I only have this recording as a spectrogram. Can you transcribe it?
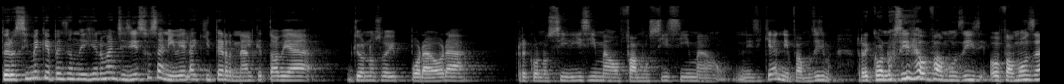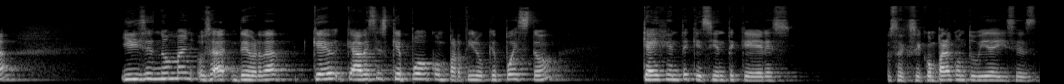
Pero sí me quedé pensando dije, no manches, y eso es a nivel aquí terrenal que todavía yo no soy por ahora reconocidísima o famosísima, o ni siquiera ni famosísima, reconocida o, o famosa. Y dices, no manches, o sea, de verdad, ¿qué, a veces qué puedo compartir o qué puesto que hay gente que siente que eres, o sea, que se compara con tu vida y dices,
